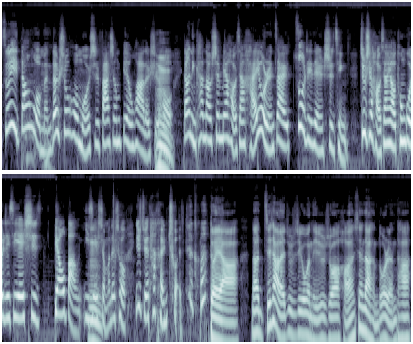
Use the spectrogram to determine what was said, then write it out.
所以当我们的生活模式发生变化的时候，嗯当你看到身边好像还有人在做这件事情，就是好像要通过这些事标榜一些什么的时候，你就觉得他很蠢。对呀、那接下来就是这个问题，就是说好像现在很多人他。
